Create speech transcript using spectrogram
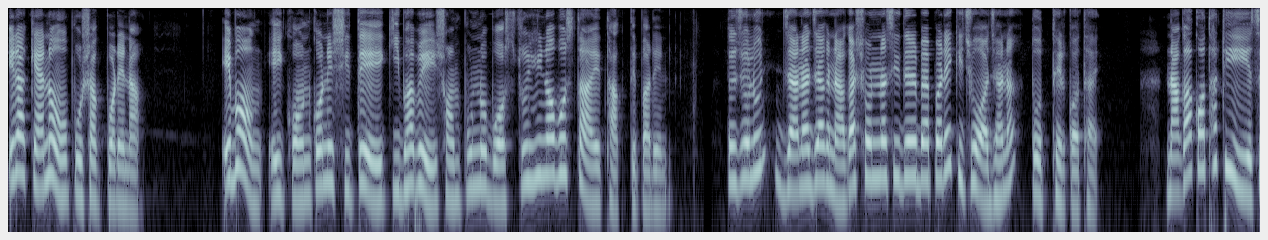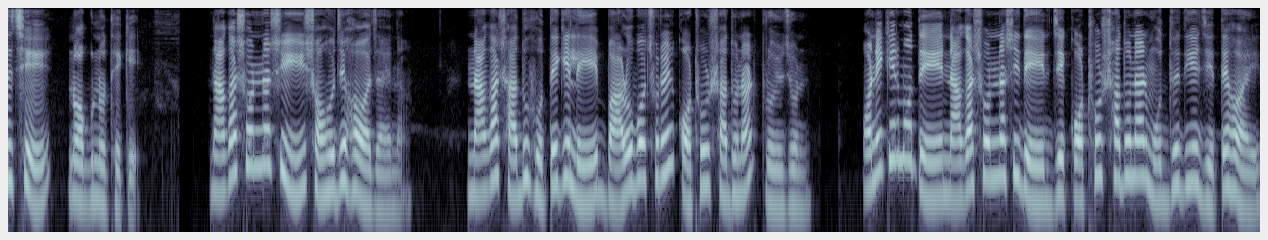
এরা কেন পোশাক পরে না? এবং এই কনকনে শীতে কীভাবে সম্পূর্ণ বস্ত্রহীন অবস্থায় থাকতে পারেন? তো চলুন জানা যাক নাগা সন্ন্যাসীদের ব্যাপারে কিছু অজানা তথ্যের কথায়। নাগা কথাটি এসেছে নগ্ন থেকে। নাগা সন্ন্যাসী সহজে হওয়া যায় না। নাগা সাধু হতে গেলে বারো বছরের কঠোর সাধনার প্রয়োজন। অনেকের মতে নাগা সন্ন্যাসীদের যে কঠোর সাধনার মধ্যে দিয়ে যেতে হয়,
